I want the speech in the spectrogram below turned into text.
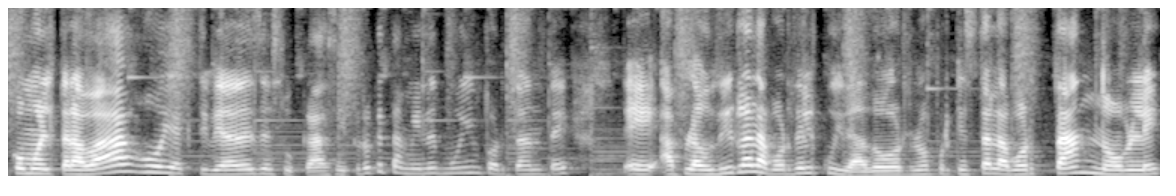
como el trabajo y actividades de su casa. Y creo que también es muy importante eh, aplaudir la labor del cuidador, ¿no? Porque esta labor tan noble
